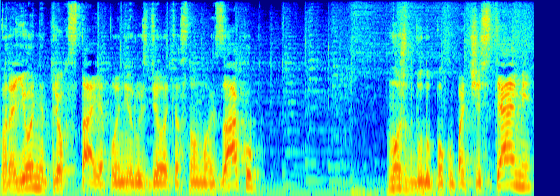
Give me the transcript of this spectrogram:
в районе 300 я планирую сделать основной закуп. Может буду покупать частями.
